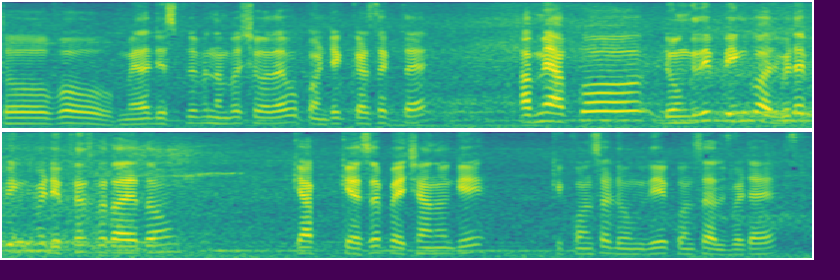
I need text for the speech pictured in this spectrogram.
तो वो मेरा डिस्प्ले पे नंबर शो रहा है, वो कांटेक्ट कर सकता है। अब मैं आपको डोंगरी पिंक और अल्बेटा पिंक में डिफरेंस बता देता हूँ, कि आप कैसे पहचानोगे कि कौन सा डोंगरी है, कौन सा अल्बेटा है।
